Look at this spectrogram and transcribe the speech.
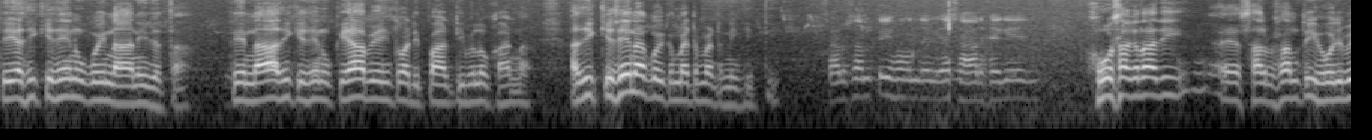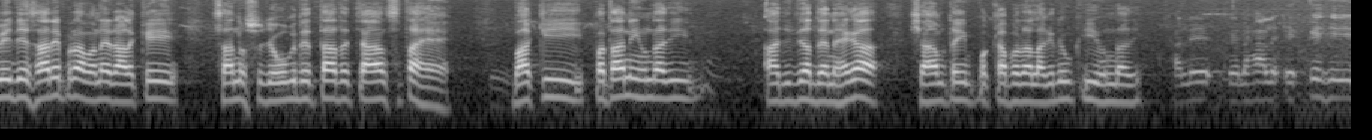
ਤੇ ਅਸੀਂ ਕਿਸੇ ਨੂੰ ਕੋਈ ਨਾਂ ਨਹੀਂ ਦਿੱਤਾ। ਤੇ ਨਾ ਅਸੀਂ ਕਿਸੇ ਨੂੰ ਕਿਹਾ ਵੀ ਅਸੀਂ ਤੁਹਾਡੀ ਪਾਰਟੀ ਵੱਲੋਂ ਖੜਨਾ। ਅਸੀਂ ਕਿਸੇ ਨਾਲ ਕੋਈ ਕਮਿਟਮੈਂਟ ਨਹੀਂ ਕੀਤੀ। ਸਰਬਸੰਮਤੀ ਹੋਣ ਦੇ ਵੀ ਆਸਾਰ ਹੈਗੇ ਜੀ। ਹੋ ਸਕਦਾ ਜੀ ਸਰਬਸੰਮਤੀ ਹੋ ਜਵੇ ਜੇ ਸਾਰੇ ਭਰਾਵਾਂ ਨੇ ਰਲ ਕੇ ਸਾਨੂੰ ਸਹਿਯੋਗ ਦਿੱਤਾ ਤਾਂ ਚਾਂਸ ਤਾਂ ਹੈ। ਬਾਕੀ ਪਤਾ ਨਹੀਂ ਹੁੰਦਾ ਜੀ ਅੱਜ ਦਾ ਦਿਨ ਹੈਗਾ ਸ਼ਾਮ ਤਾਈਂ ਪੱਕਾ ਪਤਾ ਲੱਗ ਜਾਊ ਕੀ ਹੁੰਦਾ ਜੀ। ਹਾਲੇ ਫਿਲਹਾਲ ਇੱਕ ਹੀ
